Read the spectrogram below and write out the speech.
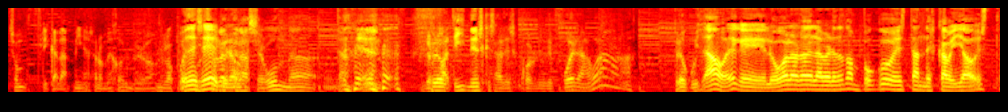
Son fricadas mías a lo mejor, pero Los Puede ser, propulsores pero- de la segunda. también. Los Pero- patines que sales por de fuera. ¡guau! Pero cuidado, ¿eh? Que luego a la hora de la verdad tampoco es tan descabellado esto.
